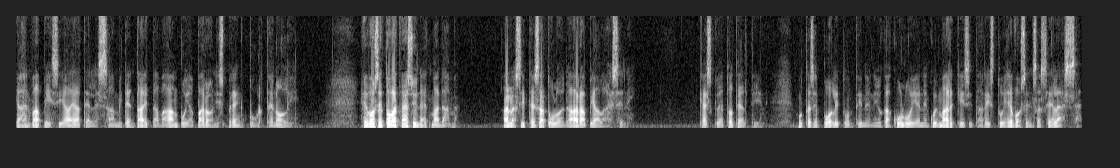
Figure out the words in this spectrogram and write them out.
ja hän vapisi ajatellessaan, miten taitava ampuja paroni Sprengpurten oli. Hevoset ovat väsyneet, madam. Anna sitten satuloida arabialaiseni. Käskyä toteltiin, mutta se puolituntinen, joka kului ennen kuin markiisi taristui hevosensa selässä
